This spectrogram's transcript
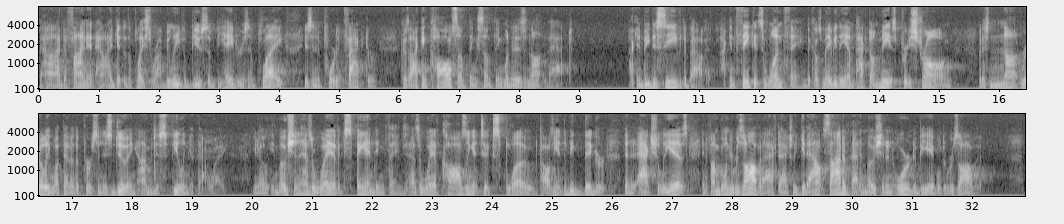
Now, how I define it, how I get to the place where I believe abusive behavior is in play, is an important factor. because I can call something something when it is not that. I can be deceived about it. I can think it's one thing because maybe the impact on me is pretty strong, but it's not really what that other person is doing. I'm just feeling it that way. You know, emotion has a way of expanding things. It has a way of causing it to explode, causing it to be bigger than it actually is. And if I'm going to resolve it, I have to actually get outside of that emotion in order to be able to resolve it.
